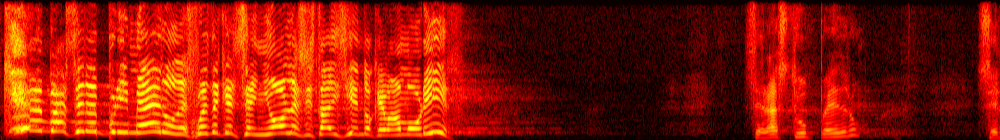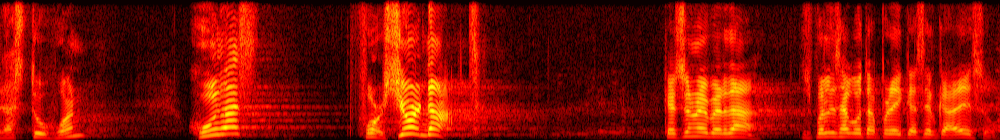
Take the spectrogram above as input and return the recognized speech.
¿Quién va a ser el primero después de que el Señor les está diciendo que va a morir? ¿Serás tú, Pedro? ¿Serás tú, Juan? Judas, for sure not. Que eso no es verdad. Después les hago otra predica acerca de eso.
